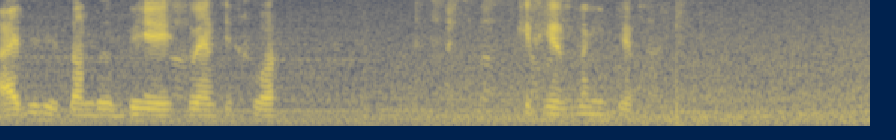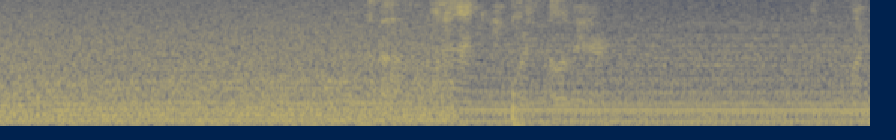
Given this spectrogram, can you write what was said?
I I did it on the B24. I took, I took off his. It is one good. time. Took off a 109K for his elevator. With one.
